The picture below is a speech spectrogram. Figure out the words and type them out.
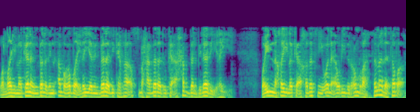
والله ما كان من بلد أبغض إلي من بلدك فأصبح بلدك أحب البلاد إليه. وإن خيلك أخذتني وأنا أريد العمرة فماذا ترى؟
